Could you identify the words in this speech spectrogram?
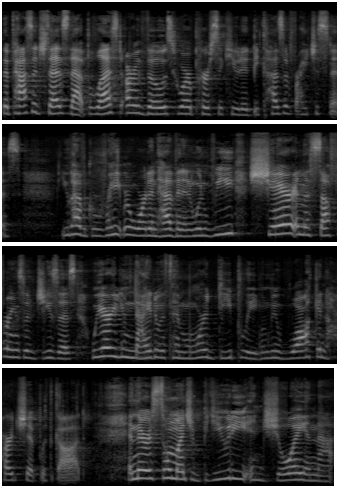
The passage says that blessed are those who are persecuted because of righteousness. You have great reward in heaven. And when we share in the sufferings of Jesus, we are united with him more deeply when we walk in hardship with God. And there is so much beauty and joy in that.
